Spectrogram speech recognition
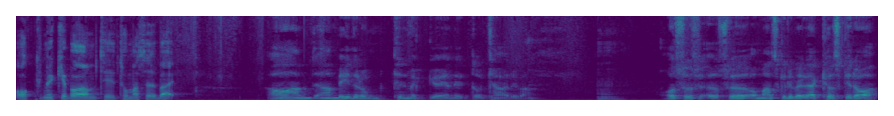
Och mycket beröm till Thomas Urberg. Ja, han, han bidrog till mycket enligt då Kari va. Och så, så om man skulle välja kusk idag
